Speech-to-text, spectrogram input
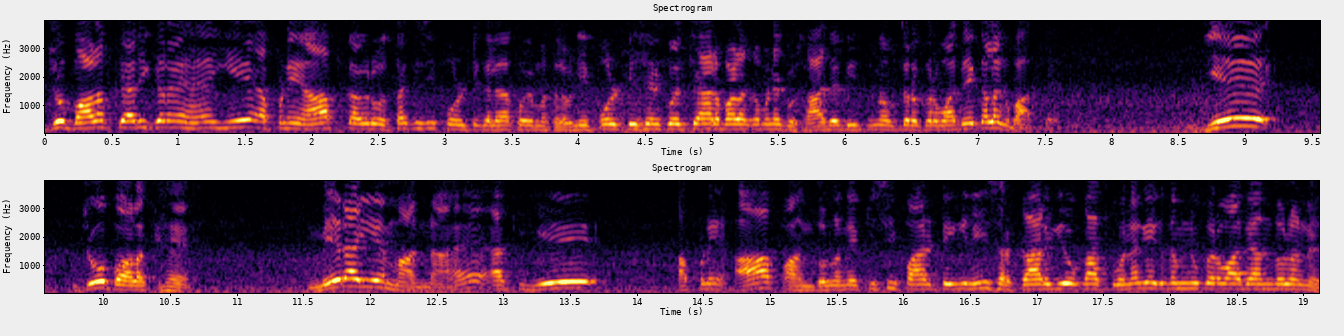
जो बालक तैयारी कर रहे हैं, ये अपने आप का विरोध था, किसी पॉलिटिकल का कोई मतलब नहीं। पॉलिटिशियन कोई चार बालक अपने घुसा दे, बीच में उतर करवा दे, एक अलग बात है। ये जो बालक हैं, मेरा ये मानना है कि ये अपने आप आंदोलन है। किसी पार्टी की नहीं, सरकार की औकात को ना कि एकदम न्यू करवा दे आंदोलन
